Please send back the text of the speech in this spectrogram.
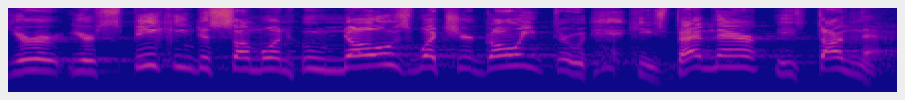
you're, you're speaking to someone who knows what you're going through. He's been there, he's done that.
